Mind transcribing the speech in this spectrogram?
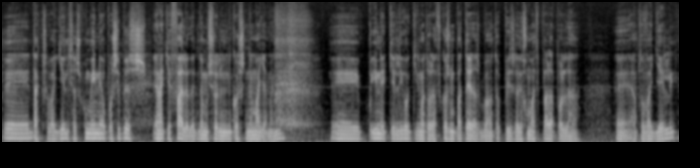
Ε, εντάξει, ο Βαγγέλης, ας πούμε, είναι όπως είπες, ένα κεφάλαιο. Δεν είναι το μισό ελληνικό σινεμά για μένα. Ε, είναι και λίγο κινηματογραφικός μου πατέρας, μπορεί να το πεις. Δηλαδή, έχω μάθει πάρα πολλά ε, από το Βαγγέλη.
